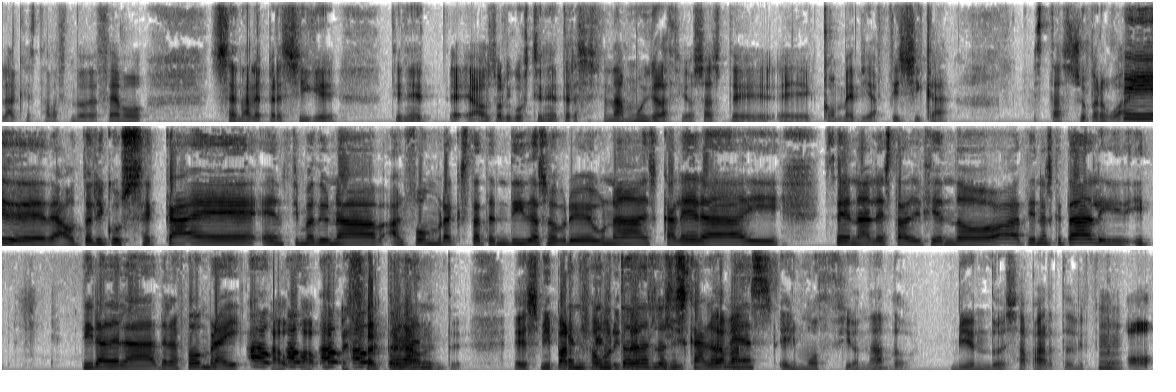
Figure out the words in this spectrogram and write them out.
la que estaba haciendo de cebo, Sena le persigue, tiene, eh, Autolicus tiene tres escenas muy graciosas de eh, comedia física, está súper guay. Sí, de, de Autolicus se cae encima de una alfombra que está tendida sobre una escalera y Sena le está diciendo, ah, tienes que tal, y, y tira de la, de la alfombra y au, au, Au, au, en- efectivamente. Es mi parte en- en favorita. todos los y escalones. Emocionado viendo esa parte, Mm. diciendo, oh,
